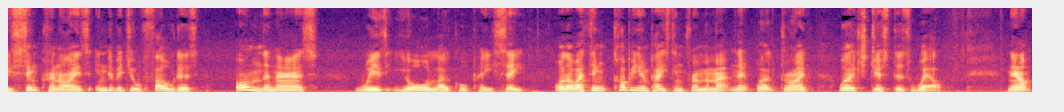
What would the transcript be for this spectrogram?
to synchronize individual folders on the NAS with your local PC. Although I think copy and pasting from a map network drive works just as well. Now,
